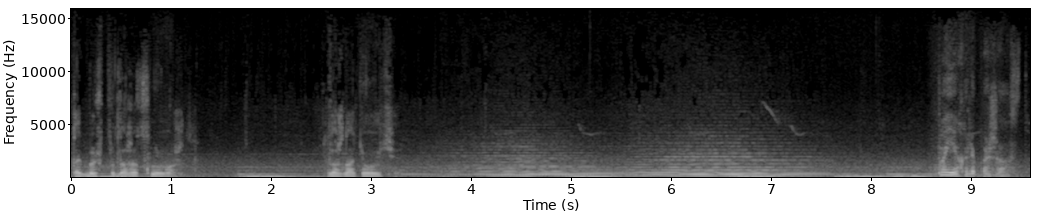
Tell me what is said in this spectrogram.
так больше продолжаться не может. Ты должна от него уйти. Поехали, пожалуйста.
